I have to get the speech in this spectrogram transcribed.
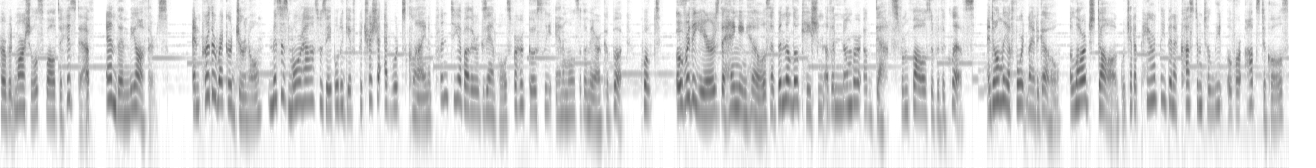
Herbert Marshall's fall to his death, and then the author's. And per the Record Journal, Mrs. Morehouse was able to give Patricia Edwards Clyne plenty of other examples for her Ghostly Animals of America book. Quote, over the years, the Hanging Hills have been the location of a number of deaths from falls over the cliffs, and only a fortnight ago, a large dog, which had apparently been accustomed to leap over obstacles,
